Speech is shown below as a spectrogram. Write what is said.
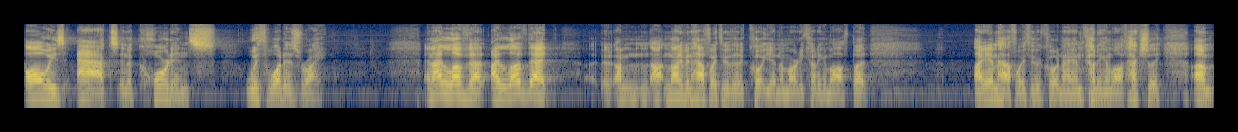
always acts in accordance with what is right. And I love that. I love that. Uh, I'm not, not even halfway through the quote yet, and I'm already cutting him off. But I am halfway through the quote, and I am cutting him off, actually. Um,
